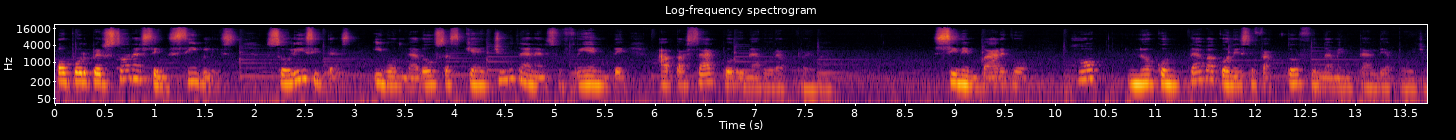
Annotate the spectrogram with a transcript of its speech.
o por personas sensibles, solícitas y bondadosas que ayudan al sufriente a pasar por una dura prueba. Sin embargo, Job no contaba con ese factor fundamental de apoyo.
